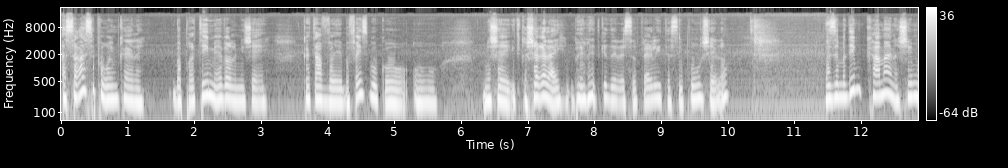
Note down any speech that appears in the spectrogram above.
עשרה סיפורים כאלה, בפרטים, מעבר למי שכתב אה, בפייסבוק, או, או מי שהתקשר אליי באמת כדי לספר לי את הסיפור שלו. וזה מדהים כמה אנשים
